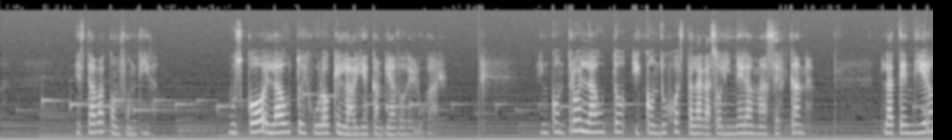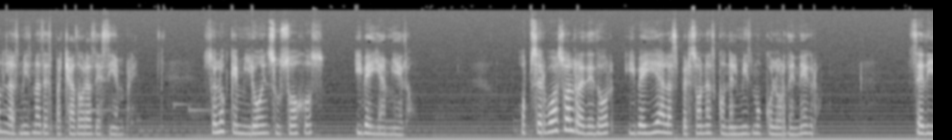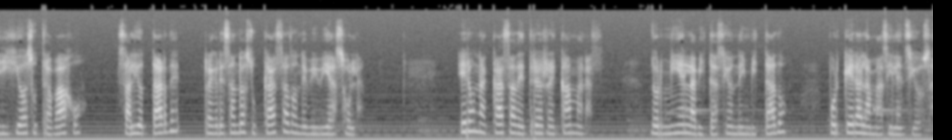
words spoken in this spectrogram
Estaba confundida. Buscó el auto y juró que la había cambiado de lugar. Encontró el auto y condujo hasta la gasolinera más cercana la atendieron las mismas despachadoras de siempre, solo que miró en sus ojos y veía miedo. Observó a su alrededor y veía a las personas con el mismo color de negro. Se dirigió a su trabajo, salió tarde, regresando a su casa donde vivía sola. Era una casa de tres recámaras. Dormía en la habitación de invitado porque era la más silenciosa.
